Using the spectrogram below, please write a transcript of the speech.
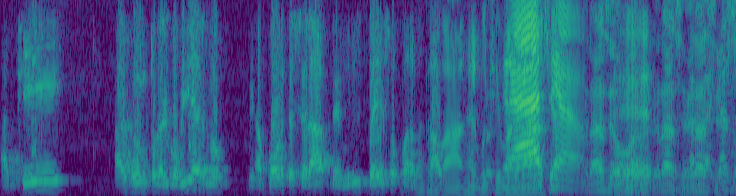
Aquí, al junto del gobierno, mi aporte será de mil pesos para la Pero Ángel, muchísimas Gracias. gracias. Gracias, Omar. Eh. Gracias, gracias.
